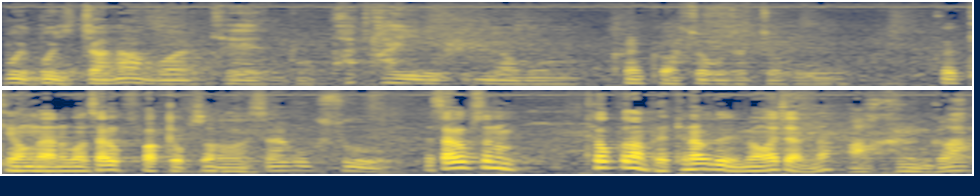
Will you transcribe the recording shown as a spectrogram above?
뭐, 뭐 있잖아 뭐 이렇게 뭐 파타이며 뭐 그러니까 어쩌고 저쩌고 그 기억나는 건 쌀국수밖에 없어. 어, 쌀국수 쌀국수는 태국보단 베트남도 유명하지 않나? 아 그런가?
